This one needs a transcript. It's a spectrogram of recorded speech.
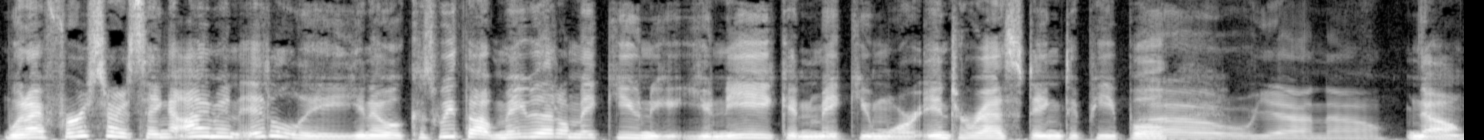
When I first started saying I'm in Italy, you know, because we thought maybe that'll make you unique and make you more interesting to people. Oh, yeah, no. No,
